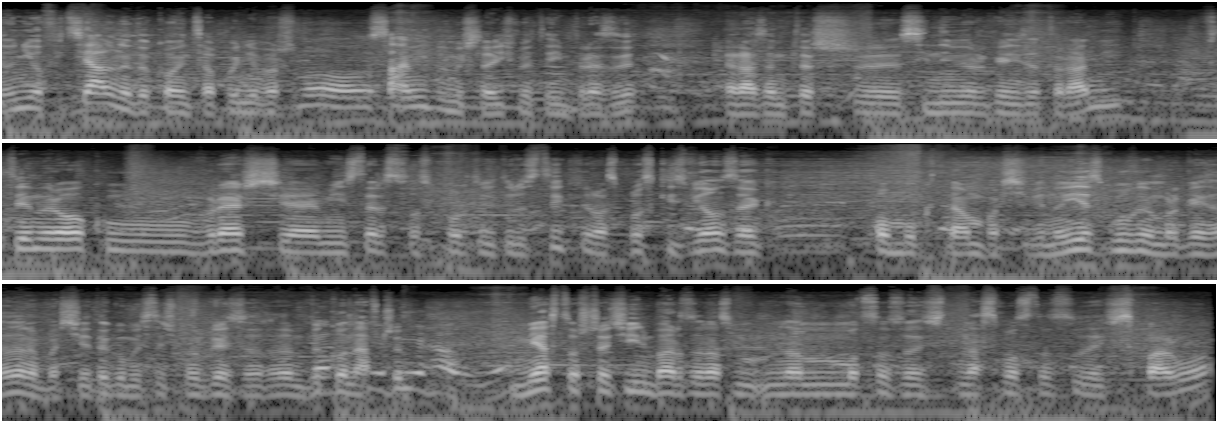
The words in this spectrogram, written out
no, nieoficjalne do końca, ponieważ no, sami wymyśleliśmy te imprezy razem też e, z innymi organizatorami. W tym roku wreszcie Ministerstwo Sportu i Turystyki oraz Polski Związek pomógł nam właściwie, no jest głównym organizatorem właściwie tego, my jesteśmy organizatorem wykonawczym. Miasto Szczecin bardzo nas, nam mocno, nas mocno tutaj wsparło.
